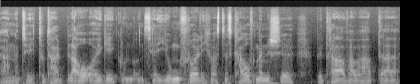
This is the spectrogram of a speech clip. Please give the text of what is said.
ja, natürlich total blauäugig und, und sehr jungfräulich, was das Kaufmännische betraf, aber habe da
